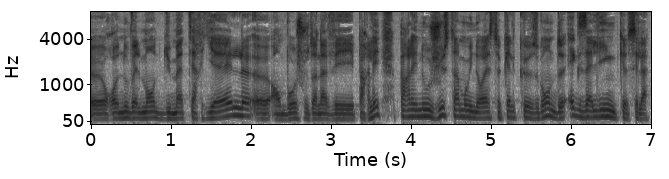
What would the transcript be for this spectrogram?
renouvellement du matériel, embauche, vous en avez parlé. Parlez-nous juste un mot. Il nous reste quelques secondes de Exalink. C'est la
